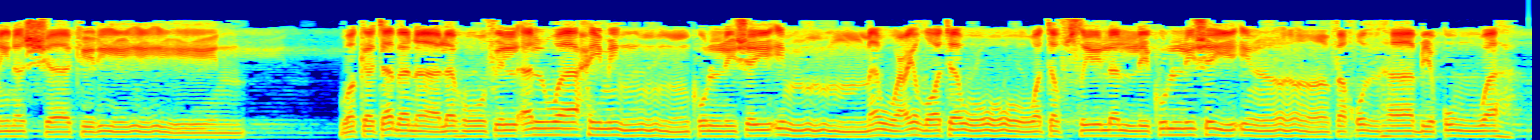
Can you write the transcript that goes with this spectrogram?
من الشاكرين. وكتبنا له في الألواح من كل شيء موعظة وتفصيلا لكل شيء فخذها بقوة.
